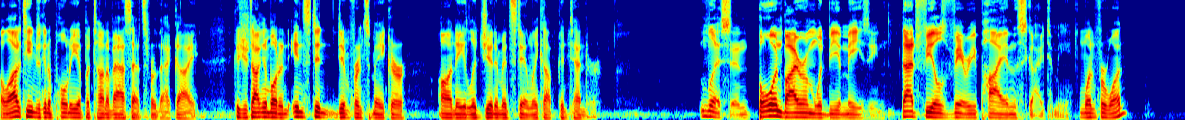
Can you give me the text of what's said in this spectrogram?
a lot of teams are going to pony up a ton of assets for that guy because you're talking about an instant difference maker on a legitimate Stanley Cup contender. Listen, Bowen Byram would be amazing. That feels very pie in the sky to me. One for one,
